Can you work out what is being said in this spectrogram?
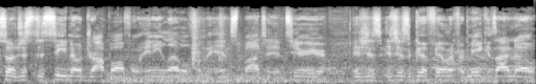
So just to see no drop off on any level from the end spot to interior it's just it's just a good feeling for me because I know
